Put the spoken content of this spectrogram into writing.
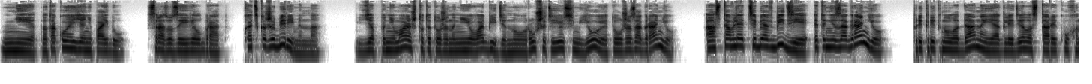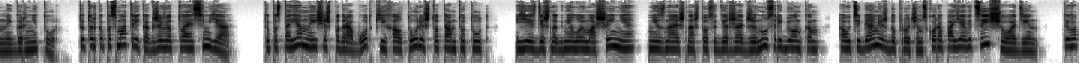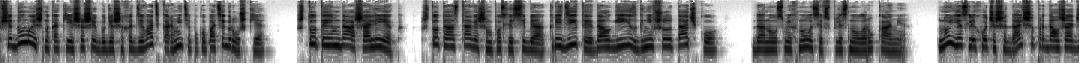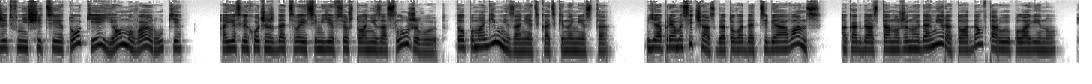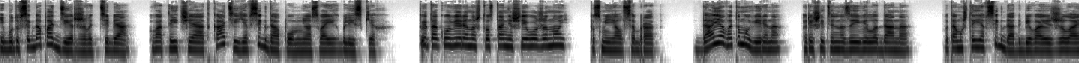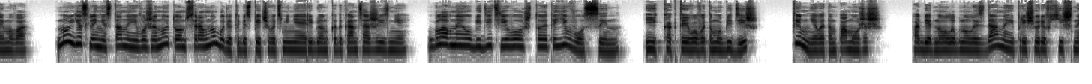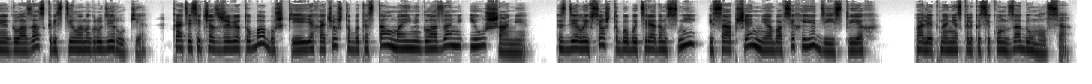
«Нет, на такое я не пойду», — сразу заявил брат. «Катька же беременна. Я понимаю, что ты тоже на нее в обиде, но рушить ее семью — это уже за гранью». «А оставлять тебя в беде — это не за гранью?» Прикрикнула Дана и оглядела старый кухонный гарнитур. «Ты только посмотри, как живет твоя семья. Ты постоянно ищешь подработки и халтуришь, что там, то тут. Ездишь на гнилой машине, не знаешь, на что содержать жену с ребенком, а у тебя, между прочим, скоро появится еще один. Ты вообще думаешь, на какие шиши будешь их одевать, кормить и покупать игрушки? Что ты им дашь, Олег? Что ты оставишь им после себя? Кредиты, долги, сгнившую тачку?» Дана усмехнулась и всплеснула руками. Ну, если хочешь и дальше продолжать жить в нищете, то окей, я умываю руки. А если хочешь дать своей семье все, что они заслуживают, то помоги мне занять Катькино место. Я прямо сейчас готова дать тебе аванс, а когда стану женой Дамира, то отдам вторую половину. И буду всегда поддерживать тебя. В отличие от Кати, я всегда помню о своих близких. «Ты так уверена, что станешь его женой?» – посмеялся брат. «Да, я в этом уверена», — решительно заявила Дана. «Потому что я всегда добиваюсь желаемого. Ну, если не стану его женой, то он все равно будет обеспечивать меня и ребенка до конца жизни. Главное убедить его, что это его сын. И как ты его в этом убедишь? Ты мне в этом поможешь. Победно улыбнулась Дана и, прищурив хищные глаза, скрестила на груди руки. «Катя сейчас живет у бабушки, и я хочу, чтобы ты стал моими глазами и ушами. Сделай все, чтобы быть рядом с ней, и сообщай мне обо всех ее действиях». Олег на несколько секунд задумался.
